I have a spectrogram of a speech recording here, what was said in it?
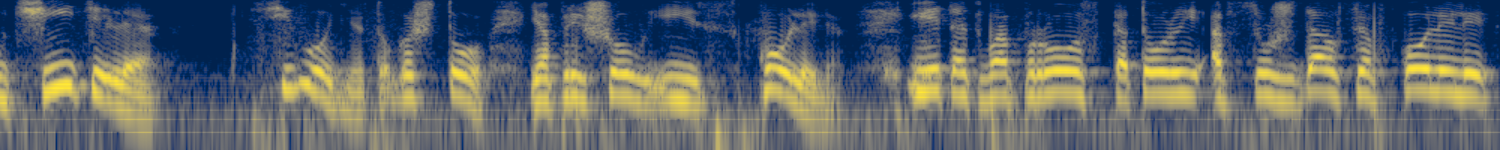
учителя, Сегодня, только что, я пришел из Колеля. И этот вопрос, который обсуждался в Колеле,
